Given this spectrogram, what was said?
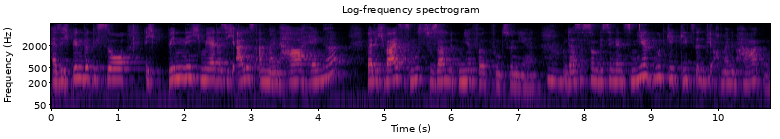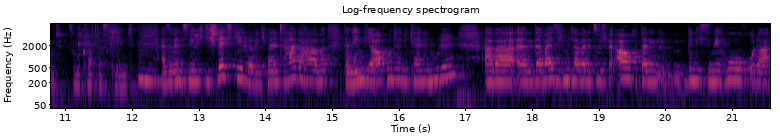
Also ich bin wirklich so, ich bin nicht mehr, dass ich alles an mein Haar hänge, weil ich weiß, es muss zusammen mit mir funktionieren. Mhm. Und das ist so ein bisschen, wenn es mir gut geht, geht es irgendwie auch meinem Haar gut, so bekloppt das klingt. Mhm. Also wenn es mir richtig schlecht geht oder wenn ich meine Tage habe, dann hängen die ja auch runter wie kleine Nudeln. Aber ähm, da weiß ich mittlerweile zum Beispiel auch, dann binde ich sie mir hoch oder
